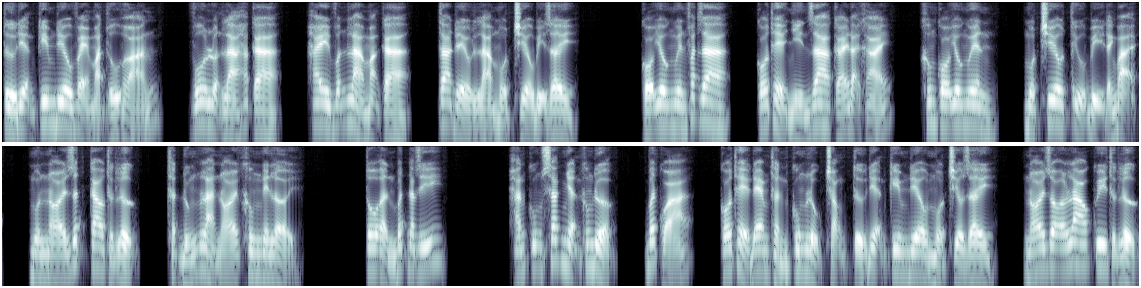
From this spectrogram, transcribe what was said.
Tử điện kim điêu vẻ mặt ưu hoán, vô luận là hắc ca, hay vẫn là mạng ca, ta đều là một chiều bị dây. Có yêu nguyên phát ra, có thể nhìn ra cái đại khái, không có yêu nguyên, một chiêu tiểu bị đánh bại, muốn nói rất cao thực lực, thật đúng là nói không nên lời. Tô ẩn bất đắc dĩ. Hắn cũng xác nhận không được, bất quá, có thể đem thần cung lục trọng tử điện kim điêu một chiều dây, nói rõ lao quy thực lực,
